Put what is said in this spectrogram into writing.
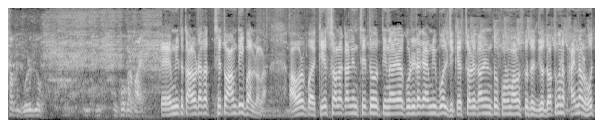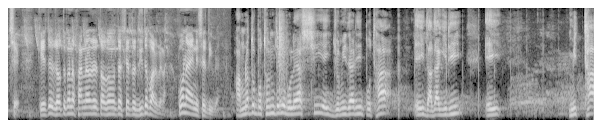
সব গরিব লোক উপকার পায়। এমনি তো কারও টাকা সে তো আনতেই পারল না। আবার কেস চলাকালীন সে তো তিন হাজার কোটি টাকা এমনি বলছি। কেস চলাকালীন তো কোনো মানুষ করতে যতক্ষণে ফাইনাল হচ্ছে কেসে যতক্ষণে ফাইনাল হচ্ছে ততক্ষণে সে তো দিতে পারবে না। কোন আইনে সে দিবে? আমরা তো প্রথম থেকে বলে আসছি এই জমিদারি প্রথা এই দাদাগিরি এই মিথ্যা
